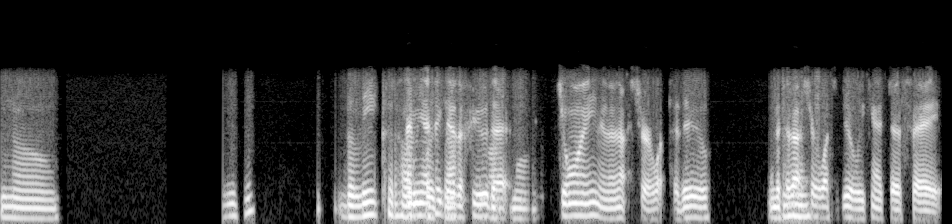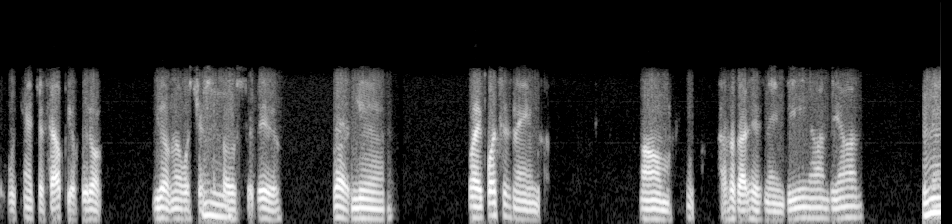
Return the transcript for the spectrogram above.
you know, Mhm. the league could help I mean, I think there's a few that more. join and they're not sure what to do. And if they're not Mhm. sure what to do, we can't just say we can't just help you if we don't you don't know what you're Mhm. supposed to do. Right. Yeah. Like what's his name? Um, I forgot his name. Dion. Dion. hmm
